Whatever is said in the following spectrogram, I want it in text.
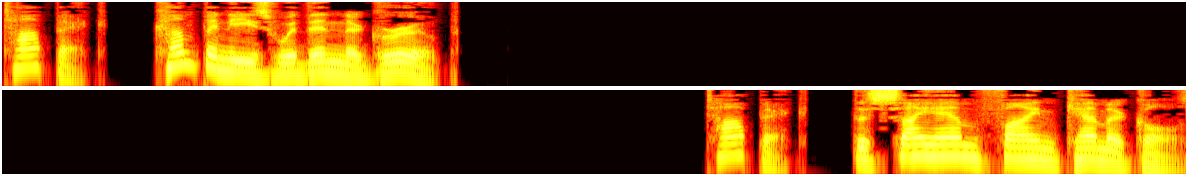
Topic: Companies within the group The Siam Fine Chemicals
